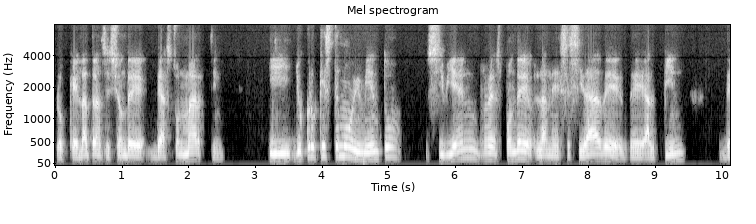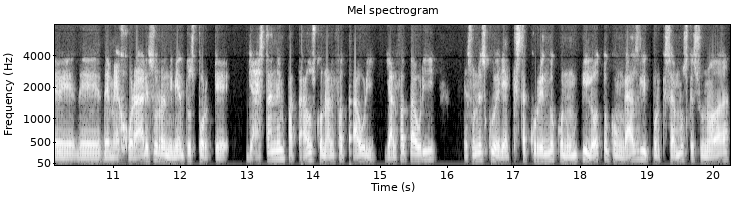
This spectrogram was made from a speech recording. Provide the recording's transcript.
lo que es la transición de, de Aston Martin. Y yo creo que este movimiento si bien responde la necesidad de, de Alpine de, mejorar esos rendimientos porque ya están empatados con Alfa Tauri y Alfa Tauri es una escudería que está corriendo con un piloto, con Gasly, porque sabemos que su noda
